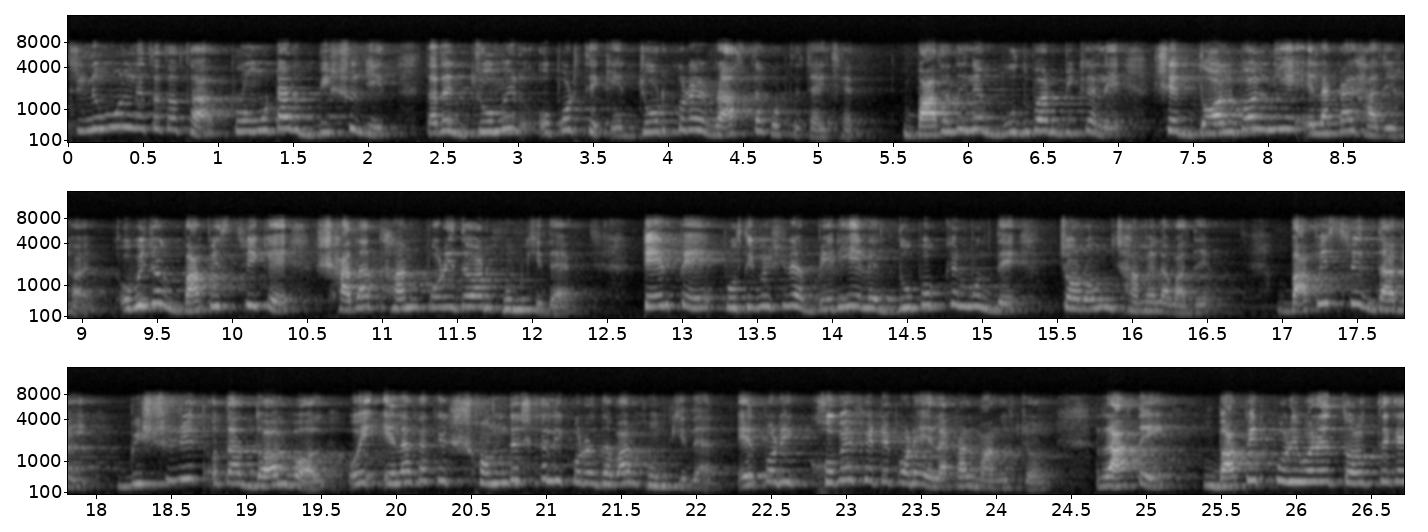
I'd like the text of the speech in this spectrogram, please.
তৃণমূল নেতা তথা প্রমোটার বিশ্বজিৎ তাদের জমির ওপর থেকে জোর করে রাস্তা করতে চাইছেন। বাধা দিলে বুধবার বিকালে সে দলবল নিয়ে এলাকায় হাজির হয়। অভিযোগ বাপি স্ত্রীকে সাদা থান পরিয়ে দেওয়ার হুমকি দেয়। টের পেয়ে প্রতিবেশীরা বেরিয়ে এলে দুপক্ষের মধ্যে চরম ঝামেলা বাঁধে। বাপি স্ত্রীর দাবি, বিশ্বজিৎ ও তার দলবল ওই এলাকাকে সন্দেশখালী করে দেওয়ার হুমকি দেন। এরপরই ক্ষোভে ফেটে পড়ে এলাকার মানুষজন। রাতেই বাপির পরিবারের তরফ থেকে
